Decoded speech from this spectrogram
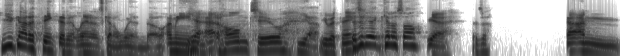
You got to think that Atlanta's going to win, though. I mean, Yeah, at home too. yeah. You would think. Is it at Kennesaw? Yeah. Is it? I'm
